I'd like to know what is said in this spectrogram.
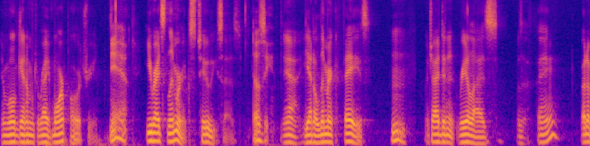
and we'll get him to write more poetry. Yeah. He writes limericks too, he says. Does he? Yeah, he had a limerick phase, hmm. Which I didn't realize was a thing. But uh,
